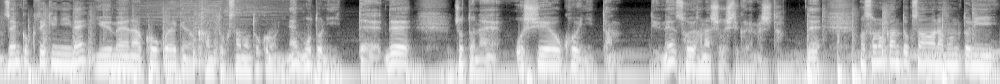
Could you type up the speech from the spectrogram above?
全国的にね、有名な高校野球の監督さんのところにね、元に行って、で、ちょっとね、教えを請いに行ったっていうね、そういう話をしてくれました。で、まあ、その監督さんはね、本当に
